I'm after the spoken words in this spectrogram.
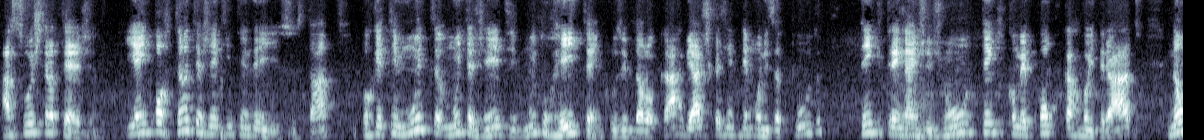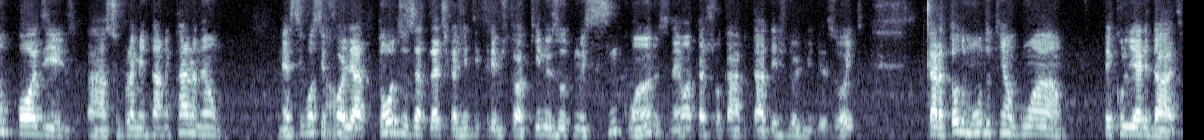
a sua estratégia. E é importante a gente entender isso, tá? Porque tem muita muita gente, muito hater, inclusive da low carb, acha que a gente demoniza tudo, tem que treinar em jejum, tem que comer pouco carboidrato, não pode uh, suplementar, cara, não. Né? Se você não. for olhar todos os atletas que a gente entrevistou aqui nos últimos cinco anos, né? O atleta low carb está desde 2018 cara, todo mundo tem alguma peculiaridade.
